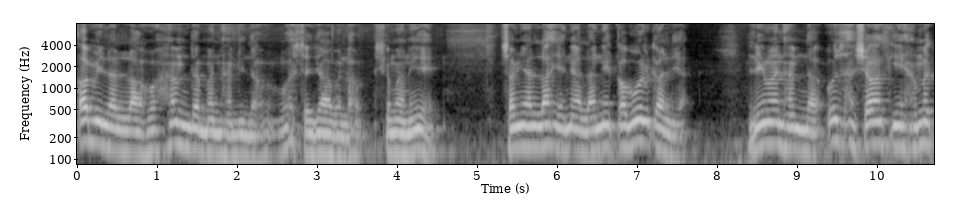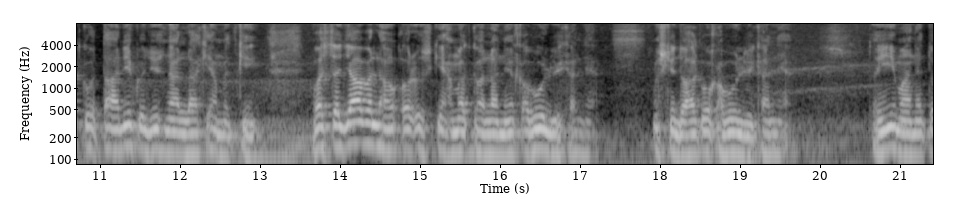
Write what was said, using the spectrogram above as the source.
قبل اللہ حمد من حمدہ و سجاب اللہ۔ اس کا معنی یہ ہے۔ سمی اللہ یعنی اللہ نے قبول کر لیا۔ لمن حمدہ، اس شخص کی حمد کو، تعریف کو جس نے اللہ کی حمد کی۔ وسطجاب اللہ، اور اس کی حمد کو اللہ نے قبول بھی کر لیا۔ اس کی دعا کو قبول بھی کر لیا۔ تو یہ معنی تو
